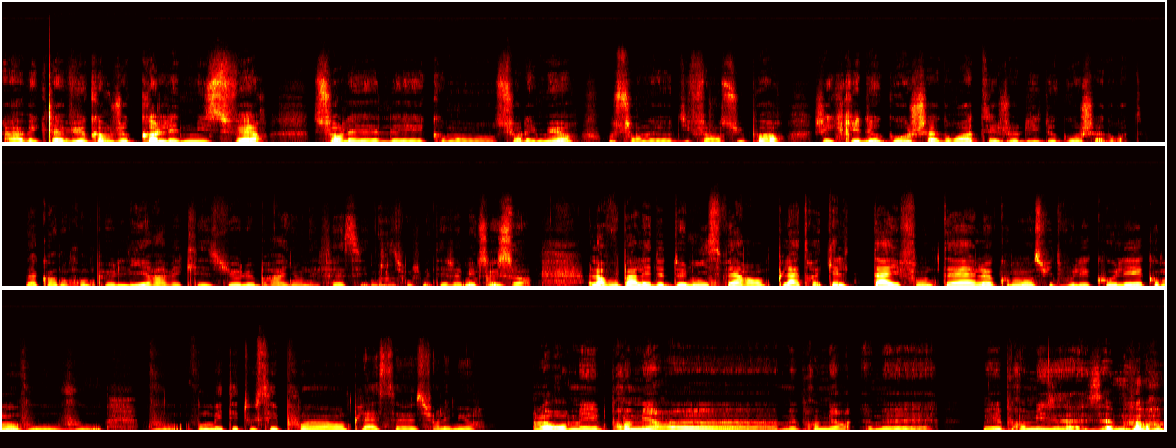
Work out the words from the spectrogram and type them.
avec la vue, comme je colle les demi-sphères sur les, les comment sur les murs ou sur nos différents supports, j'écris de gauche à droite et je lis de gauche à droite. D'accord, donc on peut lire avec les yeux le braille, en effet, c'est une question que je m'étais jamais posée. ça. Alors vous parlez de demi-sphères en plâtre, quelle taille font-elles? Comment ensuite vous les collez? Comment vous, vous, vous, vous mettez tous ces points en place euh, sur les murs? Alors mes premières, euh, mes premières, mes, mes premiers amours,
